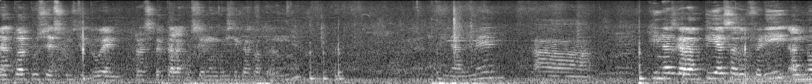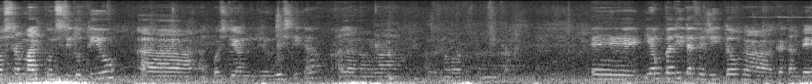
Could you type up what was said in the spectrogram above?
l'actual procés constituent respecte a la qüestió lingüística a Catalunya. Finalment, uh, quines garanties s'ha d'oferir el nostre marc constitutiu eh, en qüestió lingüística a la nova, a la nova república. Eh, hi ha un petit afegitó que, que també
